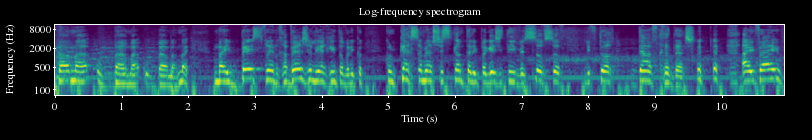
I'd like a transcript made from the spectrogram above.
אובמה, אובמה, אובמה. My best friend, חבר שלי הכי טוב. אני כל, כל כך שמח שהסכמת להיפגש איתי וסוף סוף לפתוח דף חדש. היי פייב.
